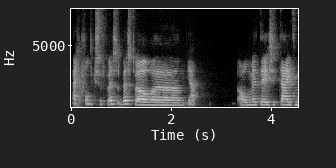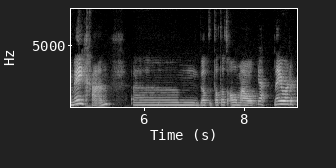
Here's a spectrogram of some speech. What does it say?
eigenlijk vond ik ze best, best wel, eh, ja, al met deze tijd meegaan. Ehm, dat, dat dat allemaal, ja, nee hoor,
